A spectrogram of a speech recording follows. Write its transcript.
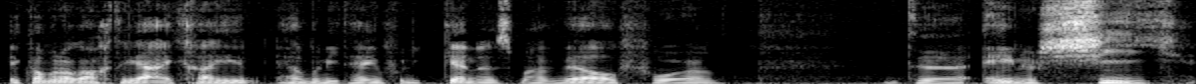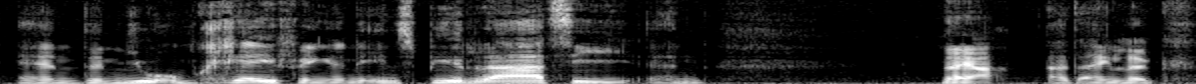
ik kwam er ook achter, ja, ik ga hier helemaal niet heen voor die kennis, maar wel voor de energie en de nieuwe omgeving en de inspiratie. En nou ja, uiteindelijk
